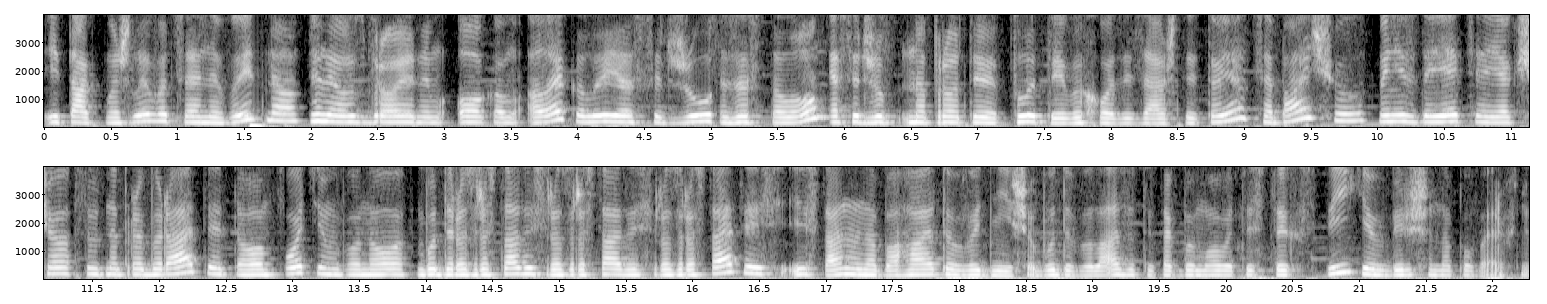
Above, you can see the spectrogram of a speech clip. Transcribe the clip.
І так, можливо, це не видно неозброєним оком, але коли я сиджу за столом, я сиджу напроти плити, виходить завжди, то я це бачу. Мені здається, якщо тут не прибирати, то потім воно буде розростатись, розростатись, розростатись і стане набагато видніше. Буде вилазити, так би мовити, з цих стійків більше на поверхню.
